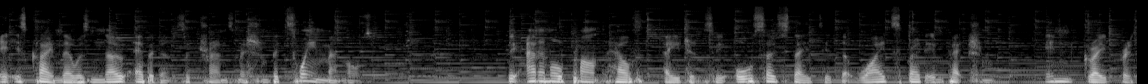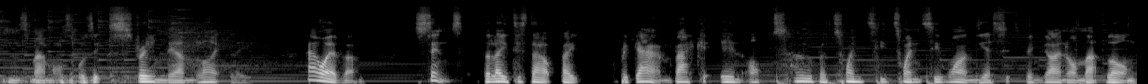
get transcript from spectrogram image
it is claimed there was no evidence of transmission between mammals. The Animal Plant Health Agency also stated that widespread infection in Great Britain's mammals was extremely unlikely. However, since the latest outbreak began back in October 2021, yes, it's been going on that long,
